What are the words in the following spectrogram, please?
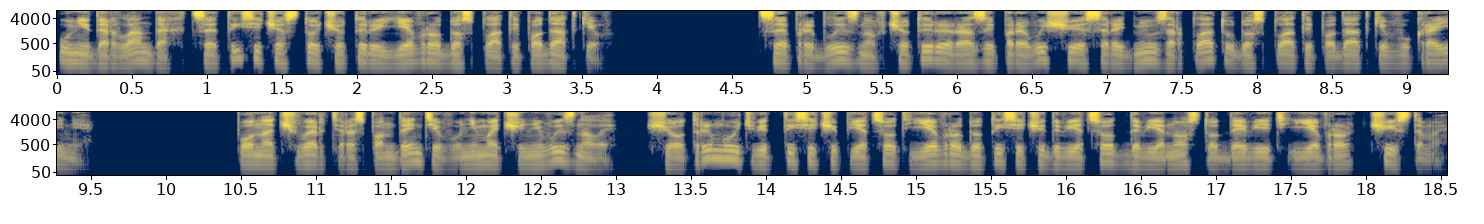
У Нідерландах це 1104 євро до сплати податків. Це приблизно в 4 рази перевищує середню зарплату до сплати податків в Україні. Понад чверть респондентів у Німеччині визнали, що отримують від 1500 євро до 1999 євро чистими.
